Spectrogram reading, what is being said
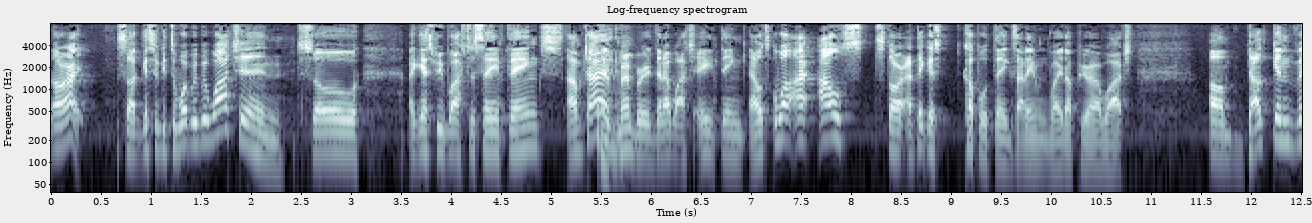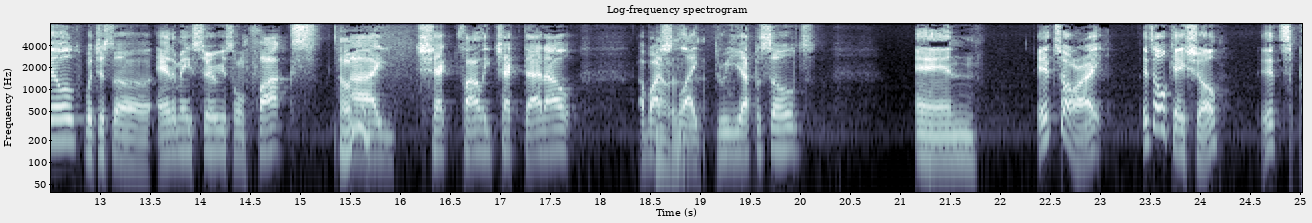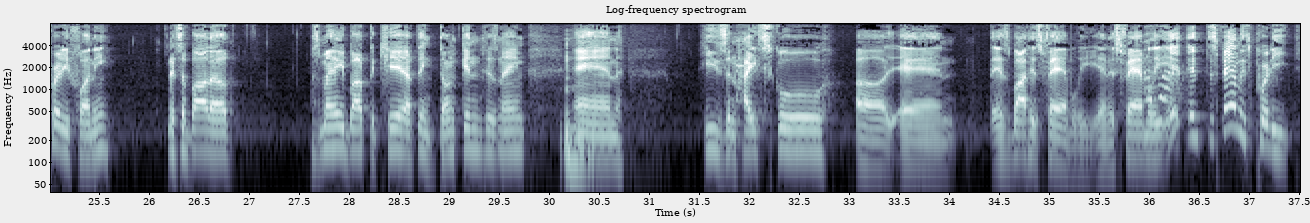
all right. So I guess we get to what we've been watching. So I guess we watched the same things. I'm trying to remember that I watched anything else. Well, I, will start. I think it's a couple of things I didn't write up here. I watched um, Duncanville, which is a anime series on Fox. Oh. I checked, finally checked that out. I watched like three episodes, and it's all right. It's okay show. It's pretty funny. It's about a it's mainly about the kid. I think Duncan, his name, mm-hmm. and he's in high school. Uh, and it's about his family and his family. It, it, his family's pretty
